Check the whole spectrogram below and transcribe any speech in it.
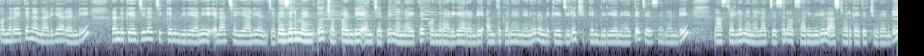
కొందరైతే నన్ను అడిగారండి రెండు కేజీల చికెన్ బిర్యానీ ఎలా చేయాలి అని చెప్పి. మెజర్మెంట్తో చెప్పండి అని చెప్పి నన్ను అయితే కొందరు అడిగారండి. అందుకనే నేను రెండు కేజీలు చికెన్ బిర్యానీ అయితే చేశానండి. నా స్టైల్లో నేను ఎలా చేశానో ఒకసారి వీడియో లాస్ట్ వరకు అయితే చూడండి.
